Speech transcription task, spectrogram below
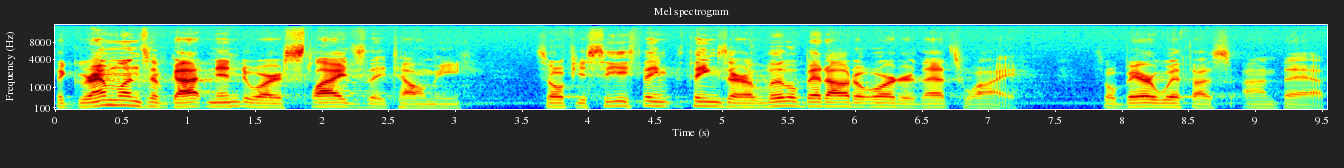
The gremlins have gotten into our slides, they tell me. So if you see th- things are a little bit out of order, that's why. So bear with us on that.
